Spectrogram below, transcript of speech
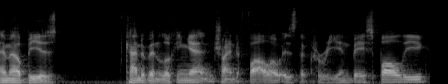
MLB has kind of been looking at and trying to follow is the Korean Baseball League.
